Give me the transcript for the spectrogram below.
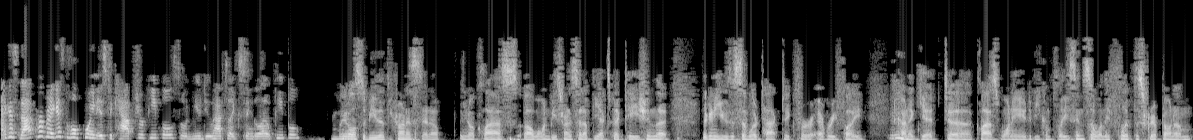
I guess that part, but I guess the whole point is to capture people, so you do have to, like, single out people. It might also be that they're trying to set up, you know, class uh, 1B's trying to set up the expectation that they're going to use a similar tactic for every fight to kind of get uh, class 1A to be complacent. So when they flip the script on them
